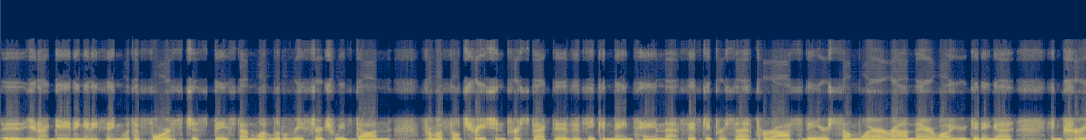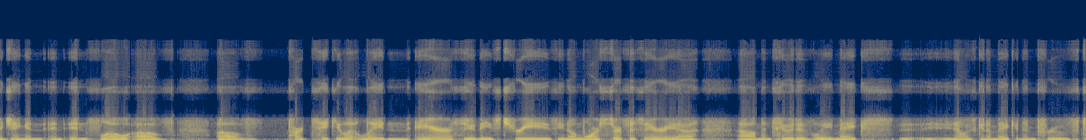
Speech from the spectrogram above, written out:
is, you're not gaining anything with a fourth just based on what little research we've done. From a filtration perspective if you can maintain that 50% porosity or somewhere around there while you're getting a encouraging an, an inflow of of particulate laden air through these trees, you know, more surface area um, intuitively makes, you know, is going to make an improved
